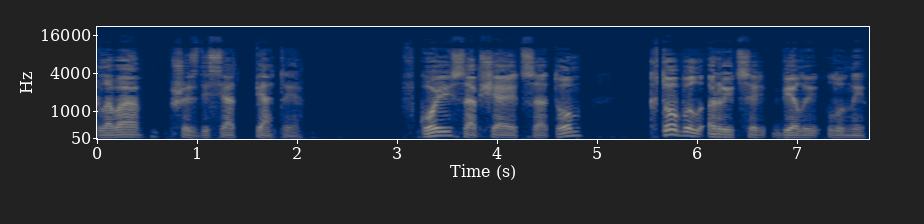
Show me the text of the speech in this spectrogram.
глава 65, в коей сообщается о том, кто был рыцарь Белой Луны,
